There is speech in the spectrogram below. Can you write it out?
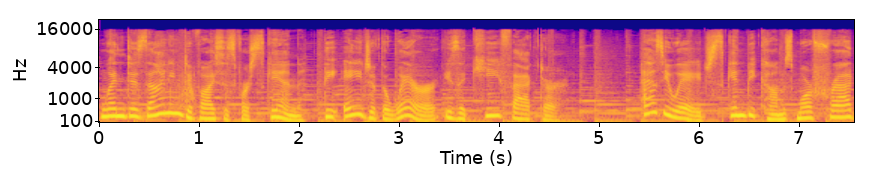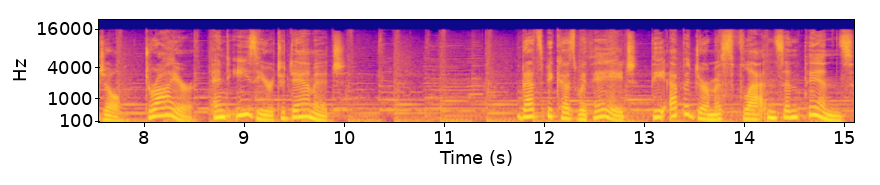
When designing devices for skin, the age of the wearer is a key factor. As you age, skin becomes more fragile, drier, and easier to damage. That's because with age, the epidermis flattens and thins,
